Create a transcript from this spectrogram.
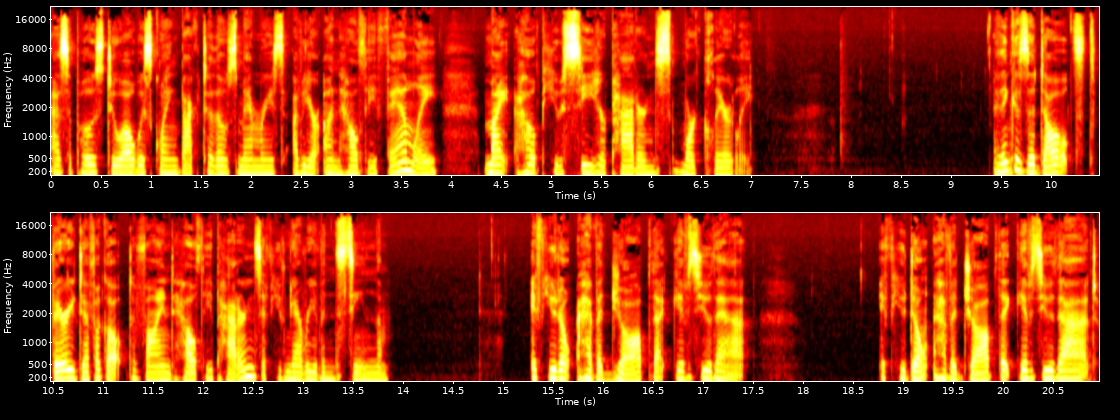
as opposed to always going back to those memories of your unhealthy family, might help you see your patterns more clearly. I think as adults, it's very difficult to find healthy patterns if you've never even seen them. If you don't have a job that gives you that, if you don't have a job that gives you that,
